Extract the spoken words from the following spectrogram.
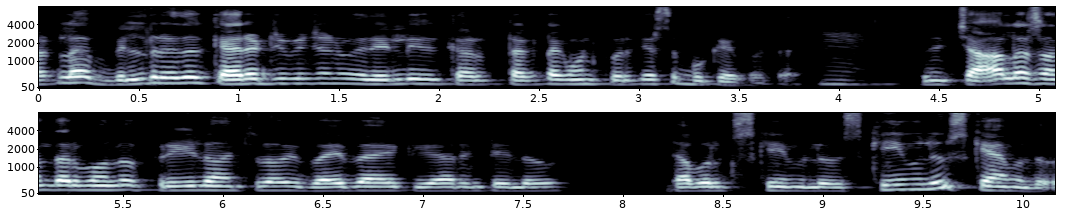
అట్లా బిల్డర్ ఏదో క్యారెట్ చూపించండి మీరు వెళ్ళి టక్ టక్ అని కొరికేస్తే బుక్ అయిపోతారు. నేను చాలా సందర్భంలో ప్రీ లాంచ్లో బైబ్యాక్ గ్యారంటీలు డబుల్ స్కీములు స్కీములు స్కాములు.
